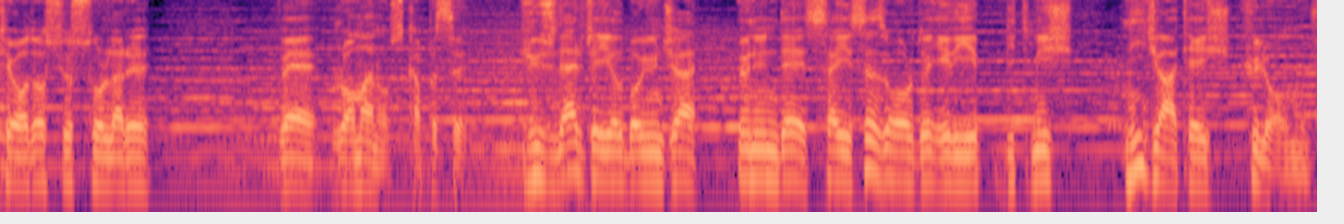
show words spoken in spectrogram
Theodosius surları ve Romanos kapısı. Yüzlerce yıl boyunca önünde sayısız ordu eriyip bitmiş, nice ateş kül olmuş.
